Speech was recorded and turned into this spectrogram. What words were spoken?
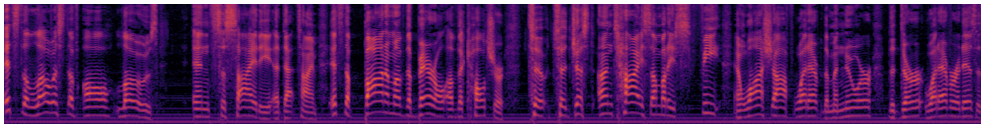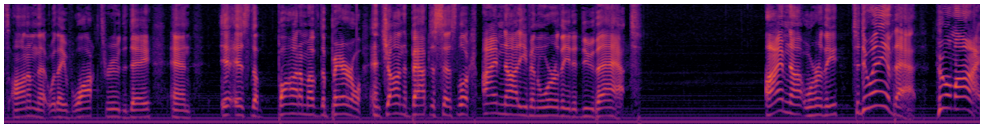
it's the lowest of all lows in society at that time. It's the bottom of the barrel of the culture to, to just untie somebody's feet and wash off whatever, the manure, the dirt, whatever it is that's on them that they've walked through the day. And it is the bottom of the barrel. And John the Baptist says, Look, I'm not even worthy to do that. I'm not worthy to do any of that. Who am I?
